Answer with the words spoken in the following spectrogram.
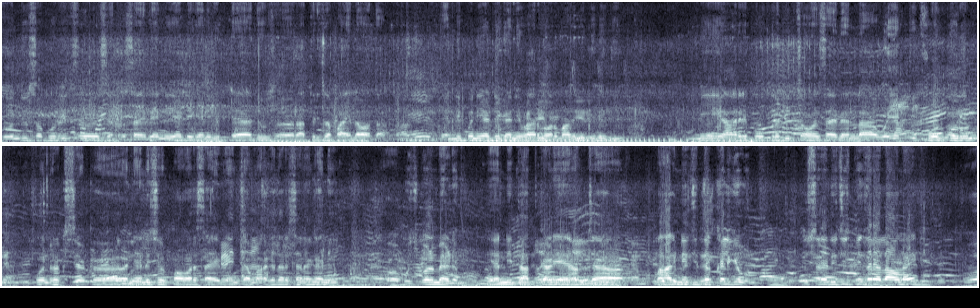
दोन दिवसापूर्वीच सेंटर साहेब यांनी या ठिकाणी बिबट्या दिवस रात्रीचा पाहिला होता. त्यांनी पण या ठिकाणी वारंवार मागणी केली होती. मी आरेपो प्रदीप चव्हाण साहेब यांना वैयक्तिक फोन करून वनरक्षक अ, ज्ञानेश्वर पवार साहेब यांच्या मार्गदर्शनाखाली भुजबळ मॅडम यांनी तात्काळ आमच्या मागणीची दखल घेऊन दुसऱ्या दिवशी पिंजरा लावलाय व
